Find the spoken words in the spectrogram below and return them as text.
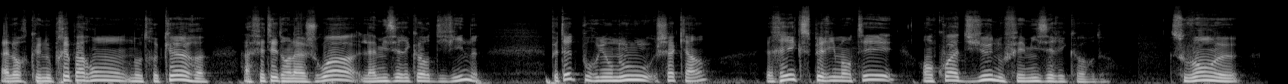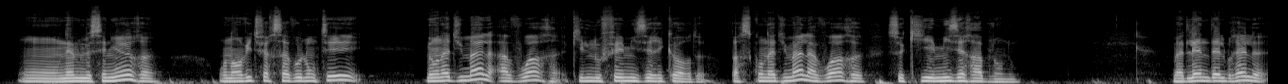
alors que nous préparons notre cœur à fêter dans la joie la miséricorde divine, peut-être pourrions-nous chacun réexpérimenter en quoi Dieu nous fait miséricorde. Souvent, euh, on aime le Seigneur, on a envie de faire sa volonté, mais on a du mal à voir qu'il nous fait miséricorde, parce qu'on a du mal à voir ce qui est misérable en nous. Madeleine Delbrel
